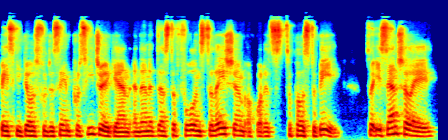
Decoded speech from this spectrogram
basically goes through the same procedure again, and then it does the full installation of what it's supposed to be. So essentially,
